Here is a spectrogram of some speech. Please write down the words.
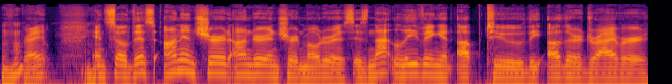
Mm-hmm. right? Mm-hmm. And so this uninsured, underinsured motorist is not leaving it up to the other driver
